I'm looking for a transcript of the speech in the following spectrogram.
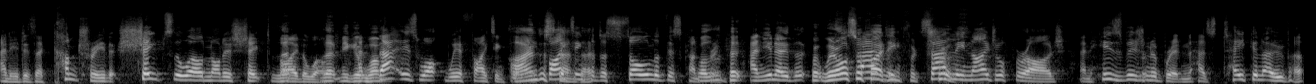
and it is a country that shapes the world, not is shaped let, by the world. Let me get and one. that is what we're fighting for. I understand we're fighting that. for the soul of this country. Well, but, and you know, the, but we're also sadly, fighting for truth. Sadly, Nigel Farage and his vision of Britain has taken over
